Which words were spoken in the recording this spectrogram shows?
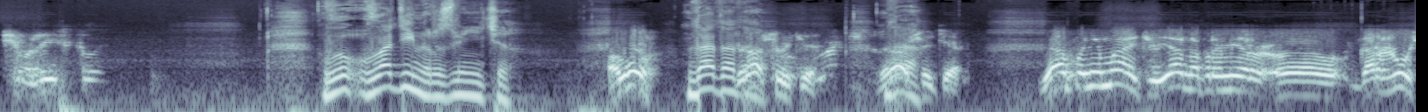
Чем жить стоя? Владимир, извините. Алло. Да, да, да. Здравствуйте. Здравствуйте. Да. Я, понимаете, я, например, э, горжусь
